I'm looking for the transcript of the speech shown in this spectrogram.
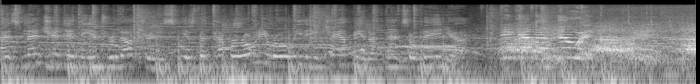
As mentioned in the introductions, is the pepperoni roll eating champion of Pennsylvania. He never knew it!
